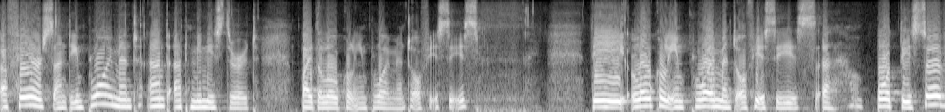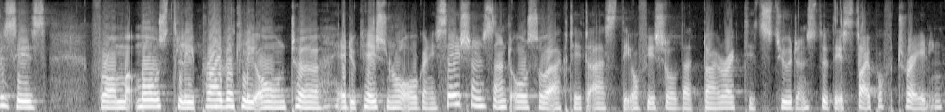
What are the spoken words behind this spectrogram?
Affairs and Employment and administered by the local employment offices. The local employment offices uh, bought these services from mostly privately owned uh, educational organizations and also acted as the official that directed students to this type of training.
